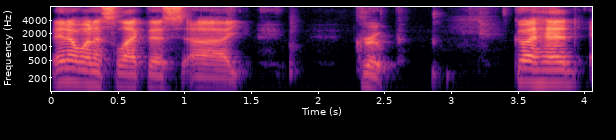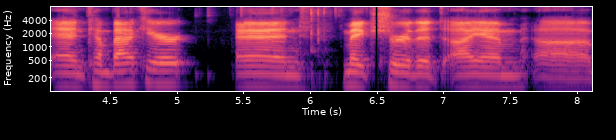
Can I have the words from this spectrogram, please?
and I want to select this uh, group. Go ahead and come back here and make sure that I am uh,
